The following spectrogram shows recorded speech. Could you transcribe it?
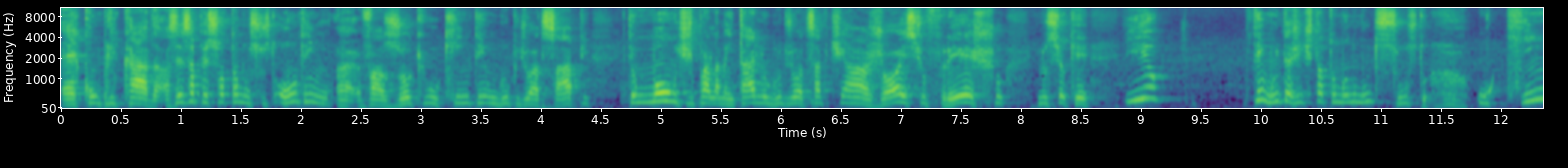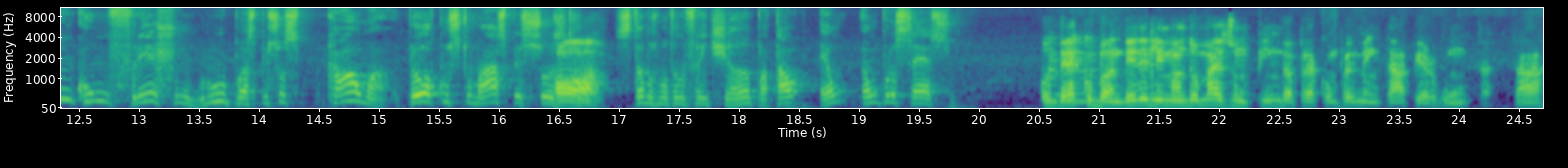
é complicada. Às vezes a pessoa toma um susto. Ontem uh, vazou que o Kim tem um grupo de WhatsApp, tem um monte de parlamentares, no grupo de WhatsApp tinha a Joyce, o Freixo, não sei o quê. E eu, tem muita gente que tá tomando muito susto. O Kim com um Freixo no grupo, as pessoas, calma, para eu acostumar as pessoas, oh. estamos montando frente ampla tal, é um, é um processo. O Deco Bandeira ele mandou mais um pimba para complementar a pergunta, tá?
